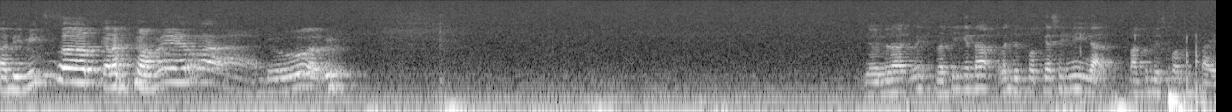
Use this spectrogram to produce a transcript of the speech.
Tadi mixer, sekarang kamera. Aduh, aduh. Ya udah Chris, berarti kita lanjut podcast ini nggak tampil di Spotify.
